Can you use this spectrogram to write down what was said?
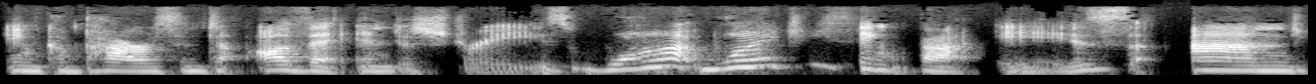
in comparison to other industries. Why, why do you think that is? And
